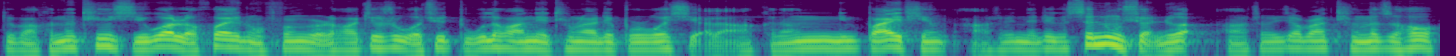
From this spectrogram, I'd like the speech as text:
对吧？可能听习惯了，换一种风格的话，就是我去读的话，你也听出来这不是我写的啊。可能您不爱听啊，所以呢，这个慎重选择啊，所以要不然听了之后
